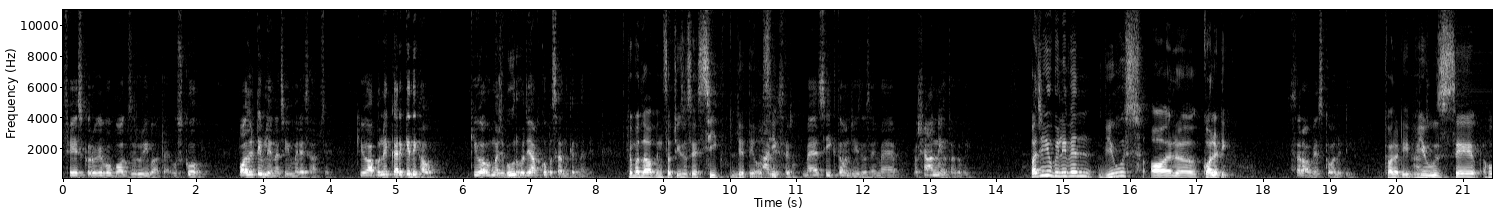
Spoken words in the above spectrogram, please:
फेस करोगे वो बहुत ज़रूरी बात है। उसको पॉजिटिव लेना चाहिए मेरे हिसाब से कि वो आप उन्हें करके दिखाओ कि वो मजबूर हो जाए आपको पसंद करने में। तो मतलब आप इन सब चीज़ों से सीख लेते हो हाँ सीखते हो? मैं सीखता हूँ उन चीज़ों से मैं परेशान नहीं होता कभी। पाजी यू बिलीव इन व्यूज़ और quality sir obvious quality quality views से हो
